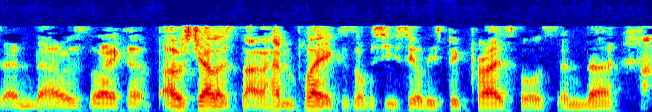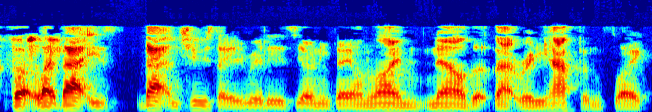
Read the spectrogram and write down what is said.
and I was like, uh, I was jealous that I hadn't played because obviously you see all these big prize pools and. uh but like that is that and Tuesday really is the only day online now that that really happens. Like,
